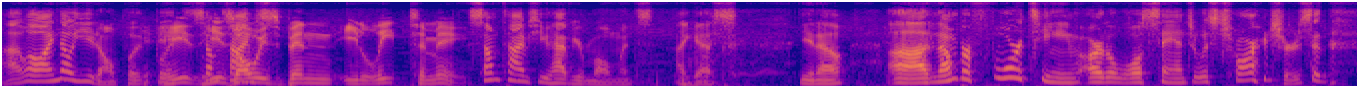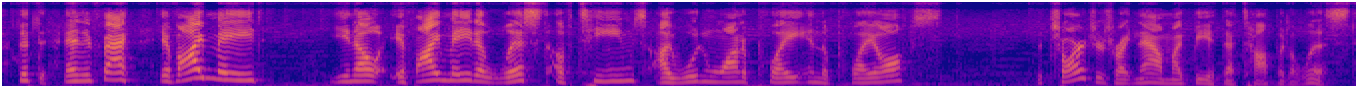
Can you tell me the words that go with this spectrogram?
Uh, well, I know you don't, but, but He's he's always been elite to me. sometimes you have your moments, I guess. You know, uh, number four team are the Los Angeles Chargers, and, that- and in fact, if I made, you know, if I made a list of teams I wouldn't want to play in the playoffs, the Chargers right now might be at that top of the list.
